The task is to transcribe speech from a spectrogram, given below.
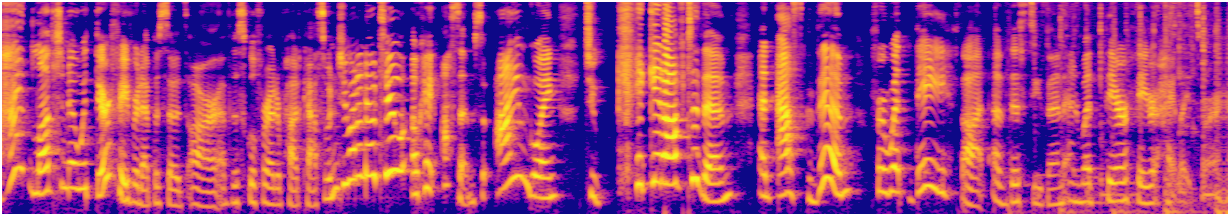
I'd love to know what their favorite episodes are of the School for Writer podcast. Wouldn't you want to know too? Okay, awesome. So I am going to kick it off to them and ask them for what they thought of this season and what their favorite highlights were.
